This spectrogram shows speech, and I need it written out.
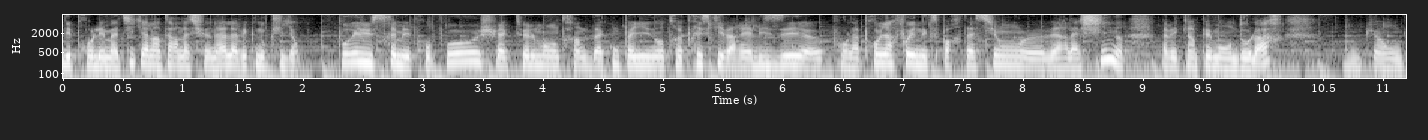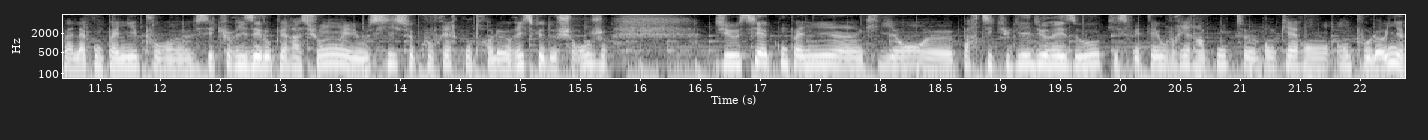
des problématiques à l'international avec nos clients. Pour illustrer mes propos, je suis actuellement en train d'accompagner une entreprise qui va réaliser pour la première fois une exportation vers la Chine avec un paiement en dollars. Donc euh, on va l'accompagner pour euh, sécuriser l'opération et aussi se couvrir contre le risque de change. J'ai aussi accompagné un client euh, particulier du réseau qui souhaitait ouvrir un compte bancaire en, Pologne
